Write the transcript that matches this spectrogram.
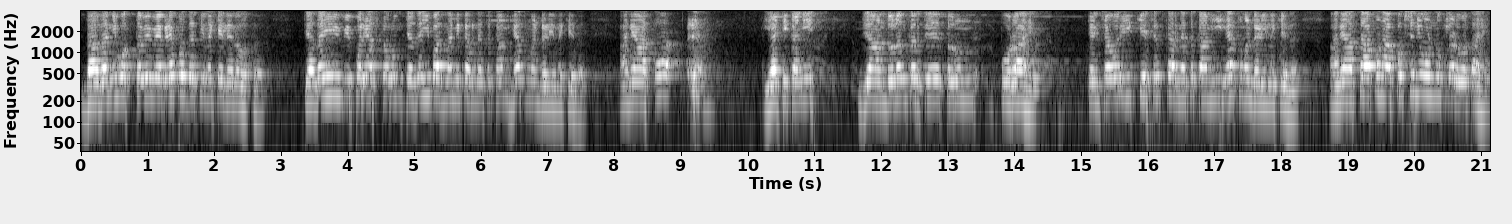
दादांनी वक्तव्य वेगळ्या पद्धतीनं केलेलं होतं. त्याचाही विपर्यास करून त्याचाही बदनामी करण्याचं काम ह्याच मंडळीनं केलं. आणि आता या ठिकाणी जे आंदोलन करते तरुण पोरं आहेत त्यांच्यावरही केसेस करण्याचं काम ही ह्याच मंडळीनं केलं. आणि आता आपण अपक्ष निवडणूक लढवत आहे.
